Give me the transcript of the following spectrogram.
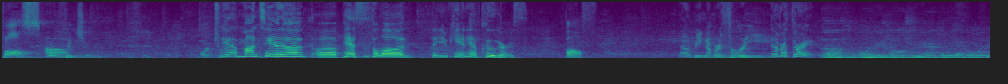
False or Um, fiction? Or true? Yeah, Montana uh, passes the law that you can't have cougars. False. That would be number three. Number three. Oh, only because America, we have a winner.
